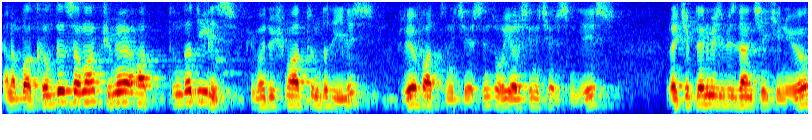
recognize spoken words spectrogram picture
Yani bakıldığı zaman küme hattında değiliz. Küme düşme hattında değiliz. Playoff hattının içerisindeyiz. O yarışın içerisindeyiz. Rakiplerimiz bizden çekiniyor.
